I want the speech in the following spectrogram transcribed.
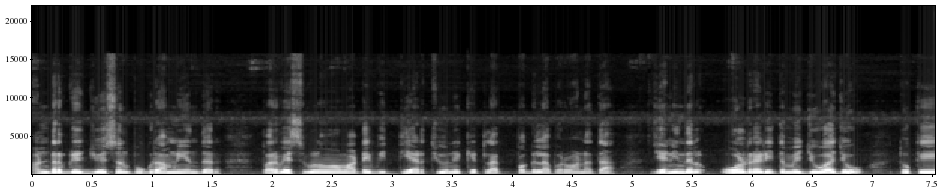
અંડર ગ્રેજ્યુએશન પ્રોગ્રામની અંદર પ્રવેશ મેળવવા માટે વિદ્યાર્થીઓને કેટલાક પગલાં ભરવાના હતા. જેની અંદર ઓલરેડી તમે જોવા જો તો કે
